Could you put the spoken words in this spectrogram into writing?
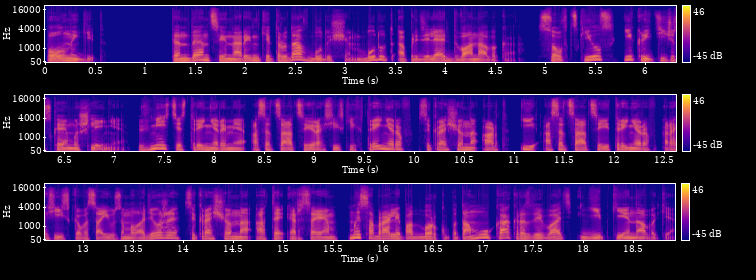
Полный гид. Тенденции на рынке труда в будущем будут определять два навыка — soft skills и критическое мышление. Вместе с тренерами Ассоциации российских тренеров, сокращенно АРТ, и Ассоциацией тренеров Российского союза молодежи, сокращенно АТРСМ, мы собрали подборку по тому, как развивать гибкие навыки.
